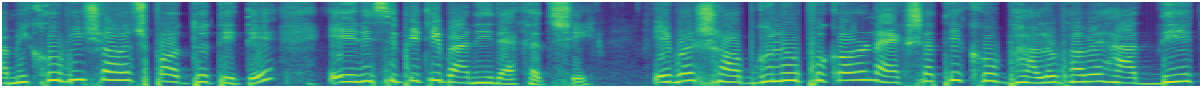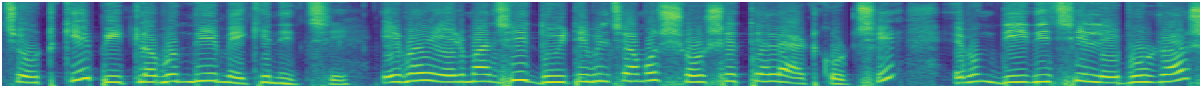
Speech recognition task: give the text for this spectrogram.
আমি খুবই সহজ পদ্ধতিতে এই রেসিপিটি বানিয়ে দেখাচ্ছি। এবার সবগুলো উপকরণ একসাথে খুব ভালোভাবে হাত দিয়ে চটকে বিট লবণ দিয়ে মেখে নিচ্ছি। এবার এর মাঝে দুই টেবিল চামচ সর্ষের তেল অ্যাড করছি এবং দিয়ে দিচ্ছি লেবুর রস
